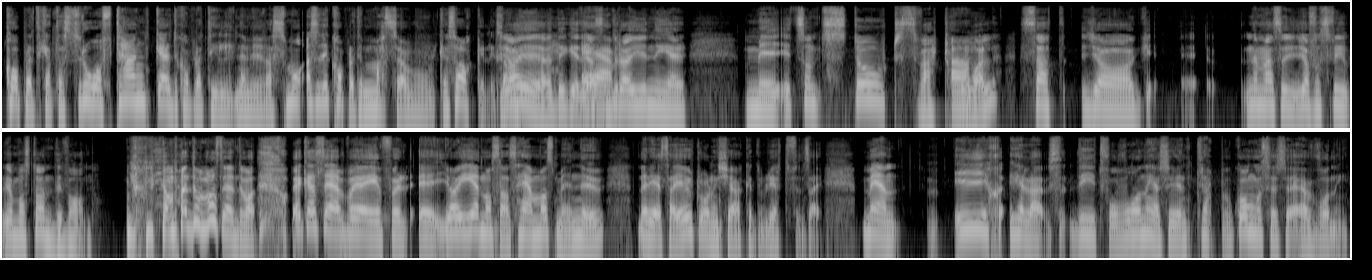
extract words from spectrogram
kopplat till katastroftankar, det är kopplat till när vi var små, alltså det är kopplat till massor av olika saker. Liksom. Ja, ja, ja. Det, det Eh. alltså, drar ju ner mig i ett sånt stort svart Ja. hål så att jag... eh, Nej, men alltså, jag, får jag måste ha en divan. Ja, men då måste jag inte vara. Och jag kan säga vad jag är för, eh, jag är någonstans hemma hos mig nu, när det är så här, jag har gjort ordning köket, det blir jättefint så här. Men i hela, det är två våningar så är det en trappuppgång och så är det övervåning.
